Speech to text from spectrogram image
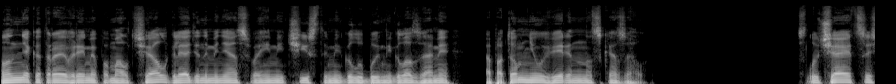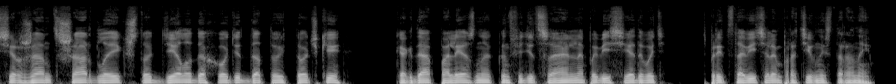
Он некоторое время помолчал, глядя на меня своими чистыми голубыми глазами, а потом неуверенно сказал. «Случается, сержант Шардлейк, что дело доходит до той точки, когда полезно конфиденциально побеседовать с представителем противной стороны».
